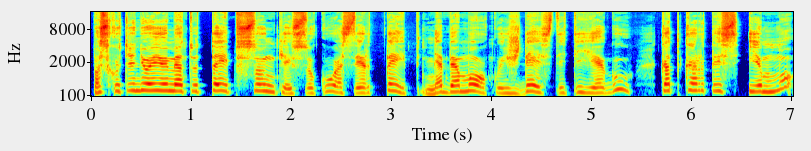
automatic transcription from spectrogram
Paskutiniuoju metu taip sunkiai sukuosi ir taip nebemoku išdėstyti jėgų, kad kartais imu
